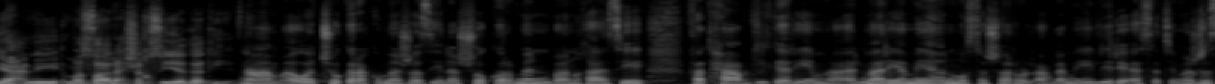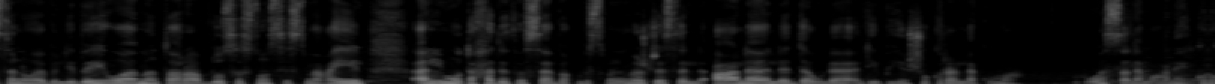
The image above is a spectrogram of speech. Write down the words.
يعني مصالح شخصية ذاتية. نعم أود شكركم جزيل الشكر من بنغازي فتحي عبد الكريم المريمي المستشار الإعلامي لرئاسة مجلس النواب الليبي ومن طرابلس سنوس إسماعيل المتحدث السابق باسم المجلس الأعلى للدولة الليبية. شكرا لكما. والسلام عليكم.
